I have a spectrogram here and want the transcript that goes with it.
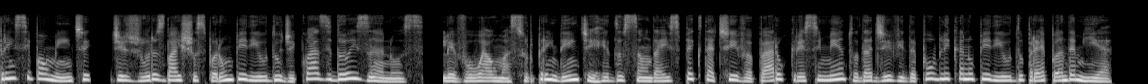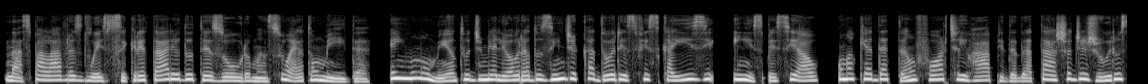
principalmente, de juros baixos por um período de quase dois anos, levou a uma surpreendente redução da expectativa para o crescimento da dívida pública no período pré-pandemia, nas palavras do ex-secretário do Tesouro Mansueto Almeida. Em um momento de melhora dos indicadores fiscais e, em especial, uma queda tão forte e rápida da taxa de juros,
